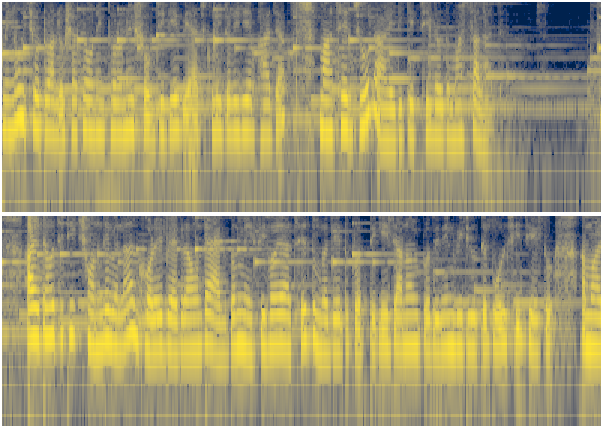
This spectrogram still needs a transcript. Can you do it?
মেনু ওই ছোটো আলুর সাথে অনেক ধরনের সবজি দিয়ে, পেঁয়াজ কুলি টুলি দিয়ে ভাজা, মাছের ঝোল, আর এদিকে ছিল তোমার সালাদ। আর এটা হচ্ছে ঠিক সন্ধেবেলা, ঘরের ব্যাকগ্রাউন্ডটা একদম মেসি হয়ে আছে। তোমরা যেহেতু প্রত্যেকেই জানো, আমি প্রতিদিন ভিডিওতে বলছি যেহেতু আমার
